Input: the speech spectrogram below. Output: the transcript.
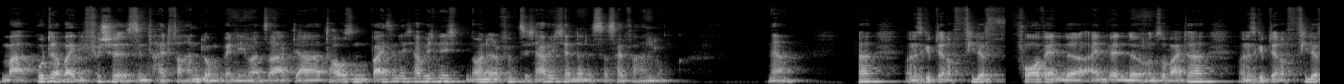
mal Butter bei die Fische, sind halt Verhandlungen. Wenn jemand sagt, ja, 1000, weiß ich nicht, habe ich nicht, 950 habe ich, dann ist das halt Verhandlung. Ja. Und es gibt ja noch viele Vorwände, Einwände und so weiter. Und es gibt ja noch viele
